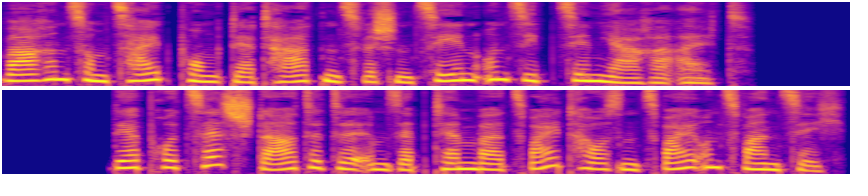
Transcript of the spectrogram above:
waren zum Zeitpunkt der Taten zwischen 10 und 17 Jahre alt. Der Prozess startete im September 2022,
